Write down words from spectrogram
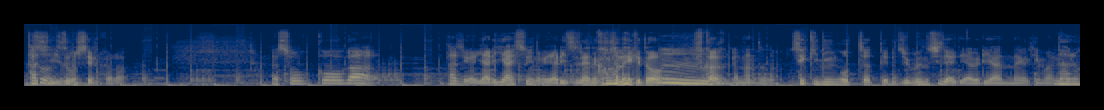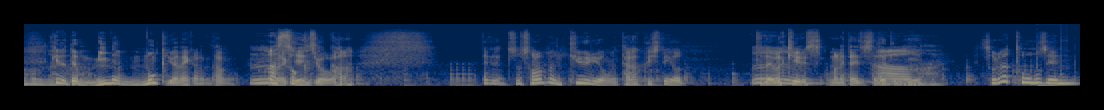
タジに依存してるから。だからそこがタジがやりやすいのかやりづらいのか分かんないけど、うん。負荷がなんだろう責任負っちゃってる自分次第でやるやんないが決まる。なるほどな。けどでもみんな文句言わないからね多分。まあ現状は。かだけどそその分給料も高くしてよ。例えば給料マネタイズした時に、あそれは当然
